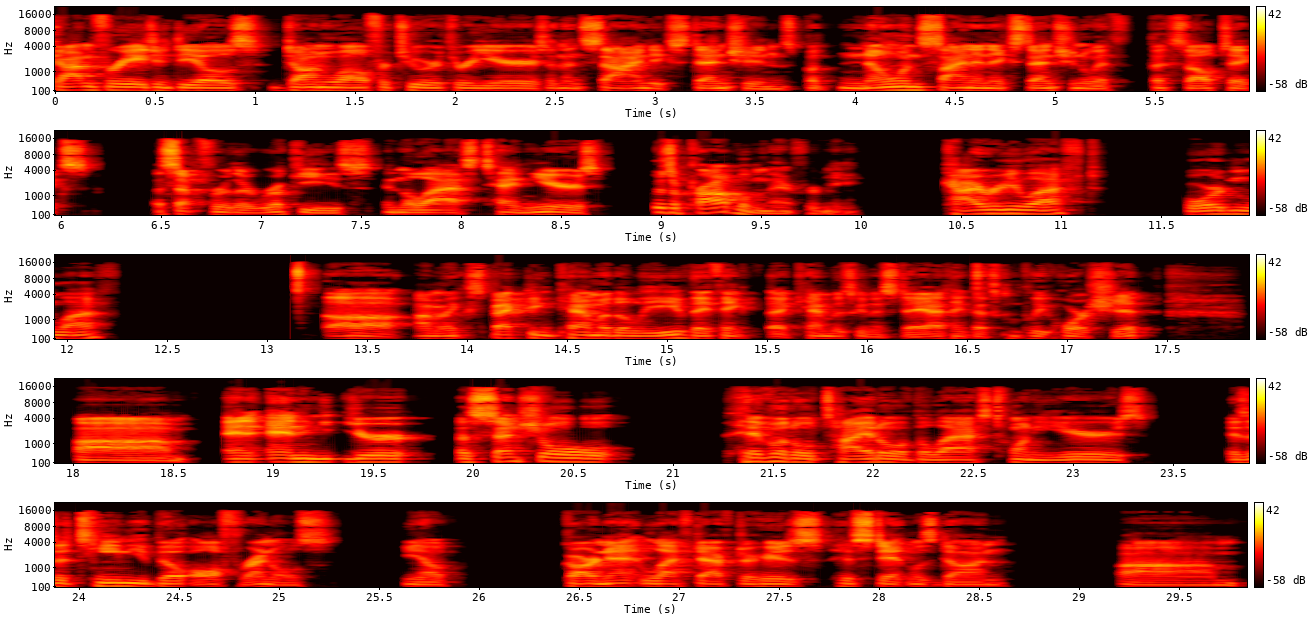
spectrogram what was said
gotten free agent deals, done well for two or three years, and then signed extensions. But no one signed an extension with the Celtics except for the rookies in the last 10 years. There's a problem there for me. Kyrie left, Gordon left. Uh, I'm expecting Kemba to leave. They think that Kemba's going to stay. I think that's complete horseshit. Um, and, and your essential pivotal title of the last 20 years is a team you built off rentals. You know, Garnett left after his his stint was done. Um,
